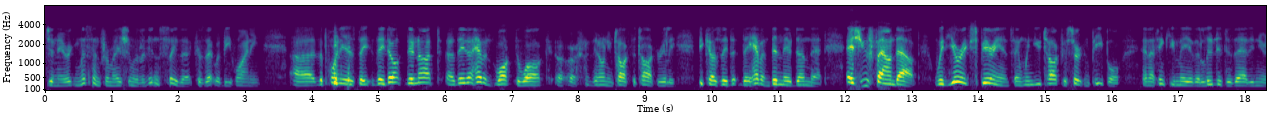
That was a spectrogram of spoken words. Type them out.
generic misinformation. But I didn't say that because that would be whining. Uh, the point is, they they don't they're not uh, they don't, haven't walked the walk or, or they don't even talk the talk really because they they haven't been there, done that. As you found out with your experience and when you talk to certain people, and I think you may have alluded to that in your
